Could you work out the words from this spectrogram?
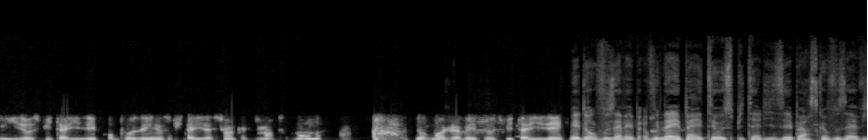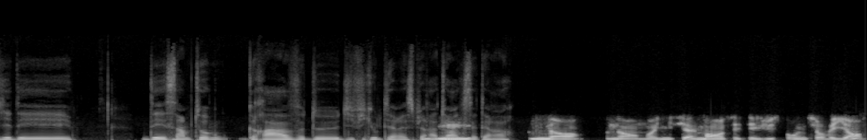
ils hospitalisaient, proposaient une hospitalisation à quasiment tout le monde. Donc moi, j'avais été hospitalisé. Mais donc, vous, vous n'avez pas été hospitalisé parce que vous aviez des, des symptômes graves de difficultés respiratoires, Mm. etc. Non, non, moi initialement, c'était juste pour une surveillance.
